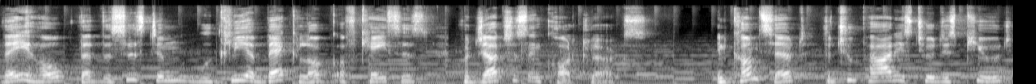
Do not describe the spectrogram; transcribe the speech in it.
they hope that the system will clear backlog of cases for judges and court clerks. In concept, the two parties to a dispute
